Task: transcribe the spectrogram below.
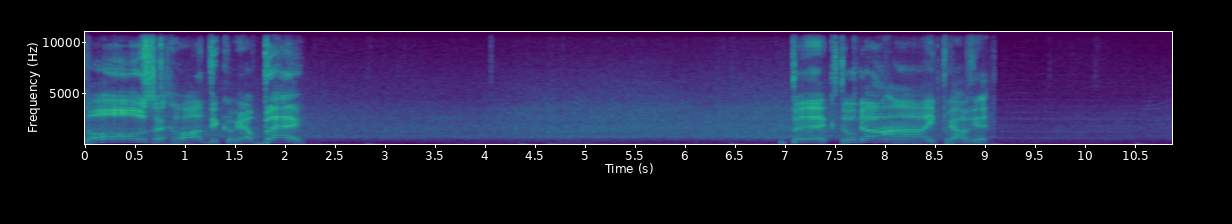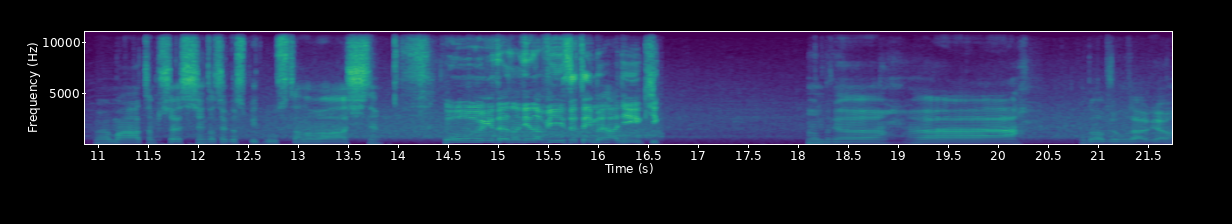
Dobrze, ładnie Korea, bang! Pyk, druga, a i prawie. No, ma tam przestrzeń do tego speed boosta, no właśnie. Kurde, no nienawidzę tej mechaniki. Dobra, a, no dobrze mu zagrał.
